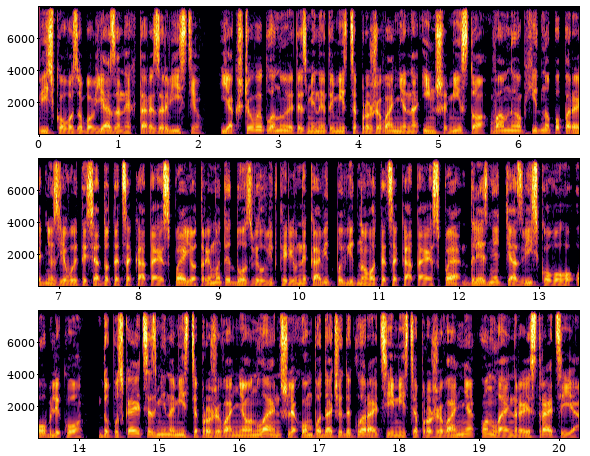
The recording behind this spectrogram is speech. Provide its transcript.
військовозобов'язаних та резервістів. Якщо ви плануєте змінити місце проживання на інше місто, вам необхідно попередньо з'явитися до ТЦК та СП і отримати дозвіл від керівника відповідного ТЦК та СП для зняття з військового обліку. Допускається зміна місця проживання онлайн шляхом подачі декларації місця проживання онлайн реєстрація.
